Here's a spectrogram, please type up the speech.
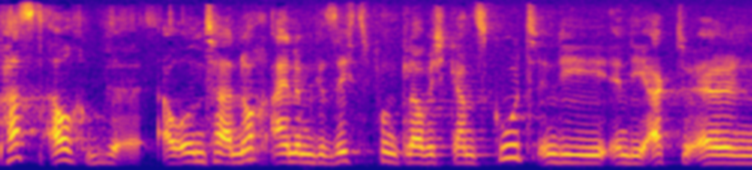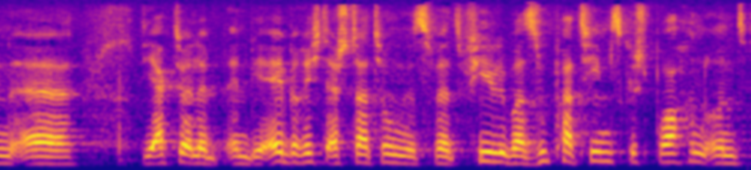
passt auch äh, unter noch einem Gesichtspunkt, glaube ich, ganz gut in die, in die aktuellen, äh, die aktuelle NBA-Berichterstattung. Es wird viel über Superteams gesprochen und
